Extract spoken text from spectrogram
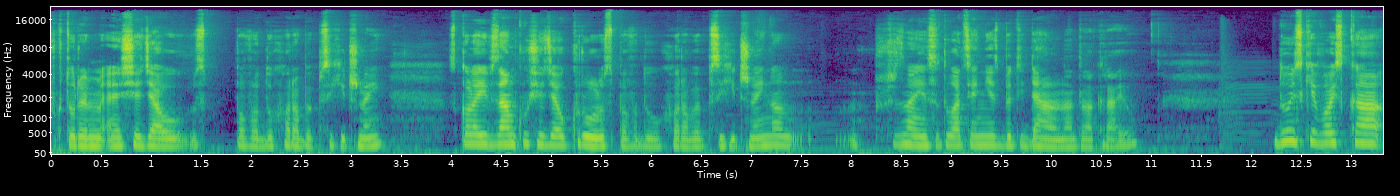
w którym e, siedział z powodu choroby psychicznej. Z kolei w zamku siedział król z powodu choroby psychicznej. No, przyznaję, sytuacja niezbyt idealna dla kraju. Duńskie wojska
